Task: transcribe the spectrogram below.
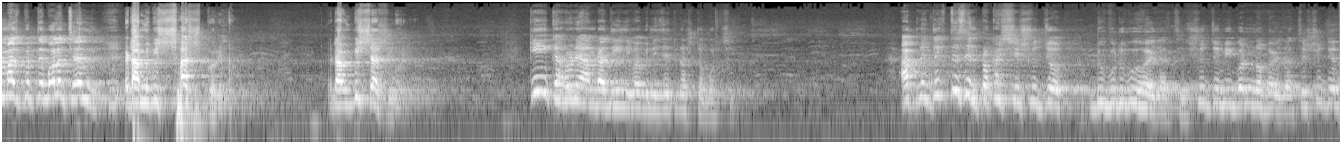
নামাজ পড়তে বলেছেন, এটা আমি বিশ্বাস করি না। এটা আমি বিশ্বাসই করি। কি কারণে আমরা দিন এভাবে নিজেকে নষ্ট করছি? আপনি দেখতেছেন প্রকাশ্যে সূর্য ডুবু ডুবু হয়ে যাচ্ছে, সূর্য বিবর্ণ হয়ে যাচ্ছে, সূর্যের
